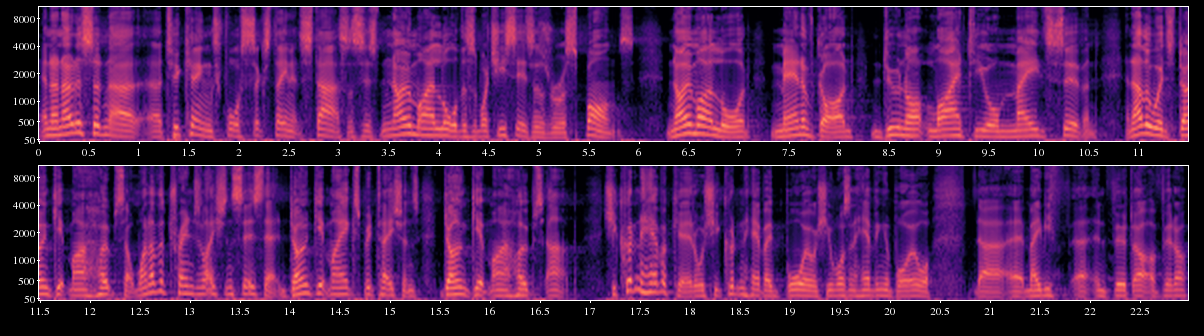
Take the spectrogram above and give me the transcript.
And I notice in uh, uh, 2 Kings 4.16 it starts, it says, No, my Lord, this is what she says as a response. No, my Lord, man of God, do not lie to your maid servant. In other words, don't get my hopes up. One other translation says that. Don't get my expectations. Don't get my hopes up. She couldn't have a kid, or she couldn't have a boy, or she wasn't having a boy, or uh, uh maybe uh, infertile, fertile.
